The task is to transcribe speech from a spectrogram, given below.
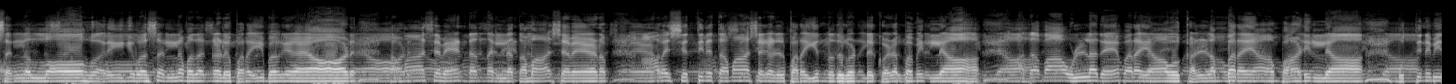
സല്ലല്ലാഹു അലൈഹി വസല്ലമ തങ്ങൾ പറയുകയാണ്. തമാശ വേണ്ടെന്നല്ല തമാശ വേണം. ആവശ്യത്തിന് തമാശകൾ പറയുന്നത് കൊണ്ട് കുഴപ്പമില്ല. അഥവാ ഉള്ളതേ പറയാവോ കള്ളം പറയാൻ പാടില്ല. മുത്തുനബി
